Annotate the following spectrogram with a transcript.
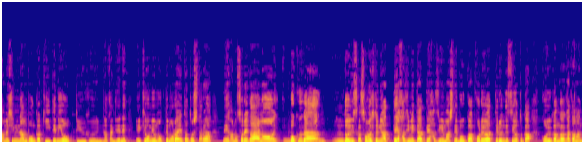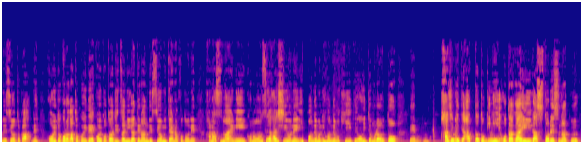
試しに何本か聞いてみようっていう風な感じでね、えー、興味を持ってもらえたとしたら、ね、あの、それがあの、僕が、どういうんですか、その人に会って、初めて会って、初めまして僕はこれをやってるんですよとか、こういう考え方なんですよとか、ね、こういうところが得意で、こういうことは実は苦手なんですよみたいなことをね、話す前に、この音声配信をね、1本でも2本でも聞いておいてもらうと、ね、初めて会った時にお互いがストレスなく、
